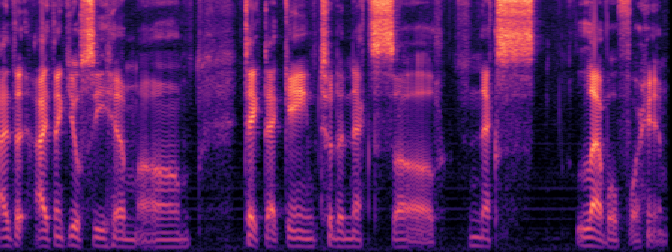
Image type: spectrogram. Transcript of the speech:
I th- I think you'll see him um, take that game to the next uh, next level for him.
